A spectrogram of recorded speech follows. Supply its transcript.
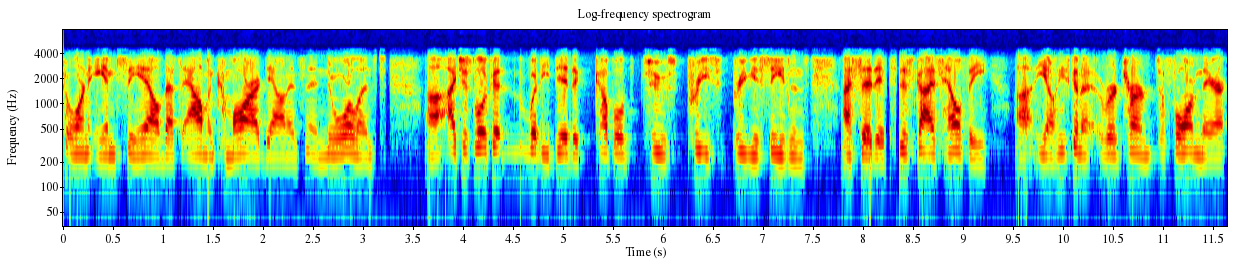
torn MCL. That's Alvin Kamara down in, in New Orleans. Uh, I just look at what he did a couple two pre- previous seasons. I said if this guy's healthy, uh, you know he's going to return to form there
